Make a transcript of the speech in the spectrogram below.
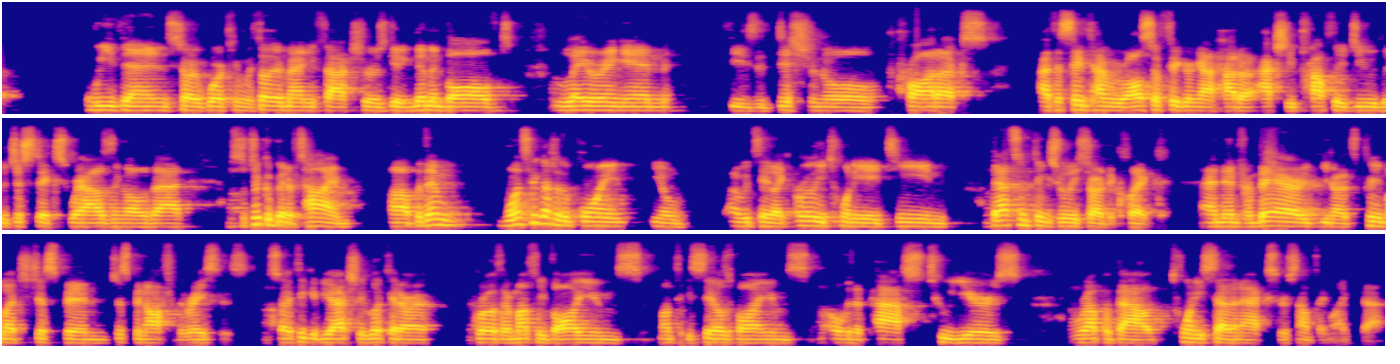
we then started working with other manufacturers, getting them involved, layering in these additional products. At the same time, we were also figuring out how to actually properly do logistics, warehousing, all of that. So it took a bit of time. Uh, but then once we got to the point, you know, I would say like early 2018, that's when things really started to click. And then from there, you know, it's pretty much just been just been off to the races. So I think if you actually look at our growth, our monthly volumes, monthly sales volumes over the past two years, we're up about 27x or something like that.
